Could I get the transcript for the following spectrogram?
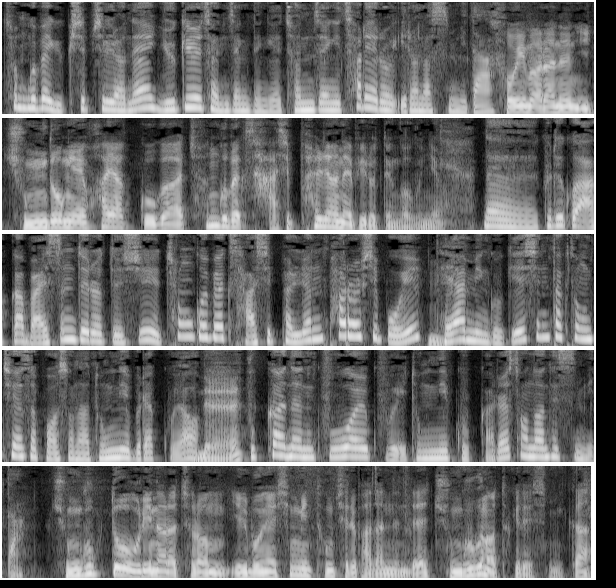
1967년에 6.1 전쟁 등의 전쟁이 차례로 일어났습니다. 소위 말하는 이 중동의 화약고가 1948년에 비롯된 거군요. 네, 그리고 아까 말씀드렸듯이 1948년 8월 15일 대한민국이 신탁 통치에서 벗어나 독립을 했고요. 네. 북한은 9월 9일 독립 국가를 선언했습니다. 중국도 우리나라처럼 일본의 식민 통치를 받았는데 중국은 어떻게 됐습니까?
